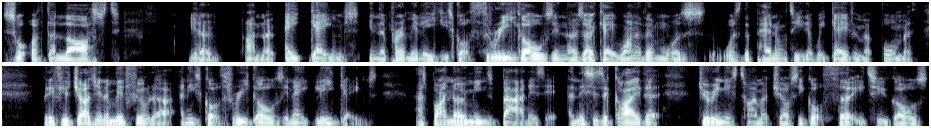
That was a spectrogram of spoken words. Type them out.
sort of the last, you know, I don't know, eight games in the Premier League. He's got three goals in those. Okay, one of them was was the penalty that we gave him at Bournemouth. But if you're judging a midfielder and he's got three goals in eight league games, that's by no means bad, is it? And this is a guy that during his time at Chelsea got 32 goals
